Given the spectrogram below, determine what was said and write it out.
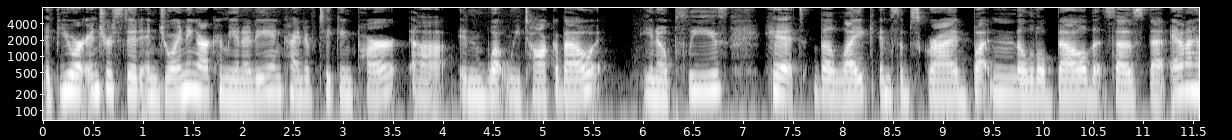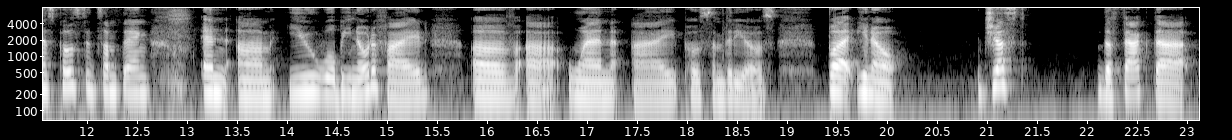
if you are interested in joining our community and kind of taking part uh, in what we talk about, you know, please hit the like and subscribe button, the little bell that says that Anna has posted something, and um, you will be notified of uh, when I post some videos. But, you know, just the fact that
